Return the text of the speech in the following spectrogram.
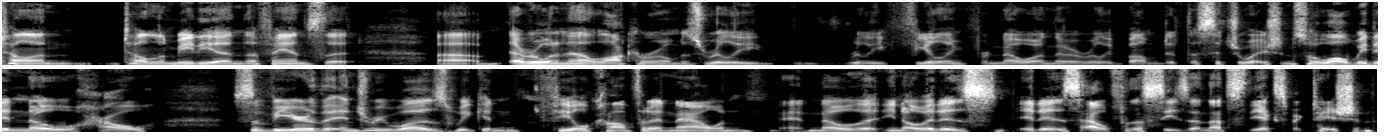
telling telling the media and the fans that uh, everyone in that locker room is really, really feeling for Noah, and they were really bummed at the situation. So while we didn't know how severe the injury was, we can feel confident now and and know that you know it is it is out for the season. That's the expectation.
